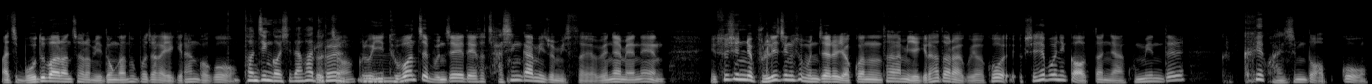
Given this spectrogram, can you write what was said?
마치 모두 발언처럼 이동관 후보자가 얘기를 한 거고 던진 것이다 화두를. 그렇죠. 그리고 이두 음. 번째 문제에 대해서 자신감이 좀 있어요. 왜냐면은 이 수신료 분리징수 문제를 엮어놓은 사람이 얘기를 하더라고요. 그거 역시 해보니까 어떠냐. 국민들 그렇게 크게 관심도 없고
